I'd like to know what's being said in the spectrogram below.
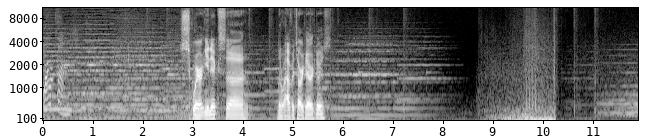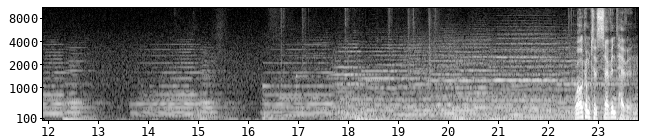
Welcome. Square Enix, uh, little avatar characters. Welcome to Seventh Heaven.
